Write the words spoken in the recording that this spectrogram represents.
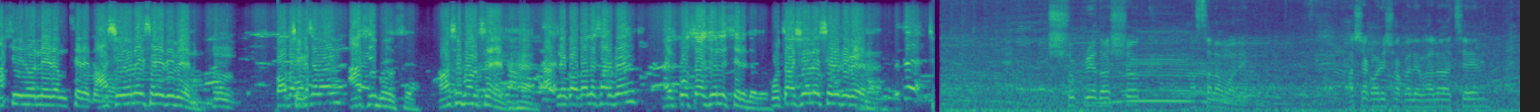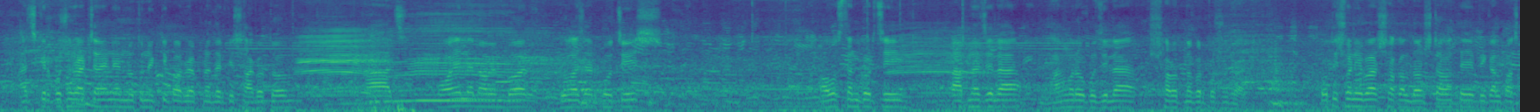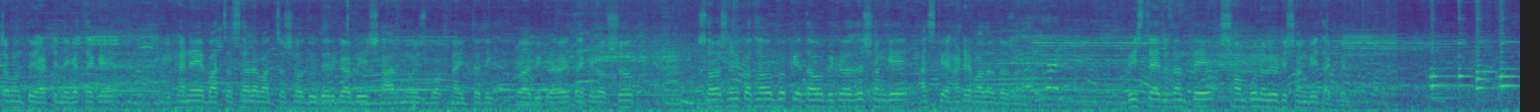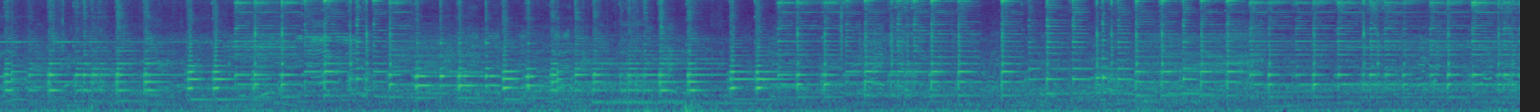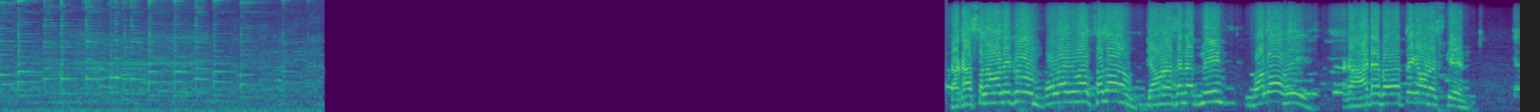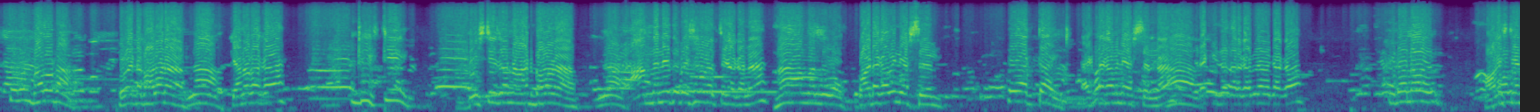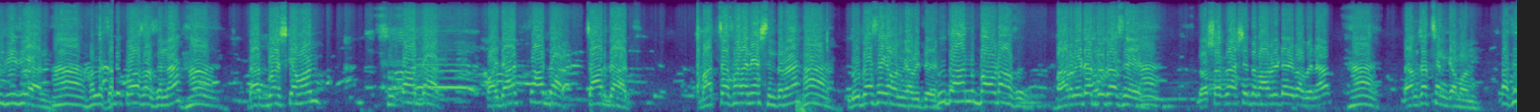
আশি হলে এরকম ছেড়ে দেবো। আশি হলেই ছেড়ে দিবেন। কত বলছে ভাই? আশি বলছে। আশি বলছেন হ্যাঁ। আপনি কত হলে ছাড়বেন? আমি পঁচাশি হলে ছেড়ে দেবো। পঁচাশি হলে ছেড়ে দিবেন। সুপ্রিয় দর্শক আসসালামু আলাইকুম। আশা করি সকলে ভালো আছেন। আজকের পশুরহাট চ্যানেলের নতুন একটি পর্বে আপনাদেরকে স্বাগত আজ পহেলা নভেম্বর দু হাজার পঁচিশ। অবস্থান করছি পাবনা জেলা ভাঙড়া উপজেলা, শরৎনগর পশুঘাট। প্রতি শনিবার সকাল দশটা হতে বিকাল পাঁচটা পর্যন্ত হাটটি লেগে থাকে। এখানে বাচ্চা ছাড়া বাচ্চা সহ দুধের গাভী, সার, মহিষ, বকনা ইত্যাদি ক্রয় বিক্রয় হয়ে থাকে দর্শক। সরাসরি কথা বলব ক্রেতা ও বিক্রেতাদের সঙ্গে আজকে হাটের বাজার দর জানতে। বিস্তারিত জানতে সম্পূর্ণ ভিডিওটির সঙ্গেই থাকবেন। কাকা আসসালামু আলাইকুম। ওয়ালাইকুম আসসালাম। কেমন আছেন আপনি? ভালো আছি। কাকা হাটের বাজারটা কেমন আজকে? তেমন ভালো না। খুব একটা ভালো না? না। কেন কাকা? বৃষ্টি। বৃষ্টির জন্য হাট ভালো না? আমদানি তো বেশি মনে হচ্ছে কাকা না? হ্যাঁ আমদানি কয়টা গাভি নিয়ে আসছেন? একটাই। একটা গাভি নিয়ে আসছেন না? এটা কি জাতের গাভি কাকা? এটা হলো হলস্টেন ফিজিয়ান হ্যাঁ হলস্টেন ক্রস আছে না? হ্যাঁ। দাঁত বয়স কেমন? চার দাঁত। কয় দাঁত? চার দাঁত। চার দাঁত। বাচ্চা ছাড়া নিয়ে আসছেন তো না? হ্যাঁ। দুধ আছে কেমন গাবিতে দুধ আন বারোটা আছে। বারো লিটার দুধ আছে? দর্শকরা আসে তো বারো লিটারই পাবে না? হ্যাঁ। দাম চাচ্ছেন কেমন?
